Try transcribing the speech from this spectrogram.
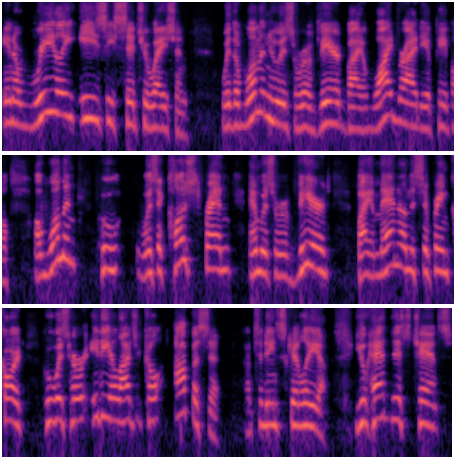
in a really easy situation with a woman who is revered by a wide variety of people, a woman who was a close friend and was revered by a man on the Supreme Court who was her ideological opposite, Antonin Scalia. You had this chance,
